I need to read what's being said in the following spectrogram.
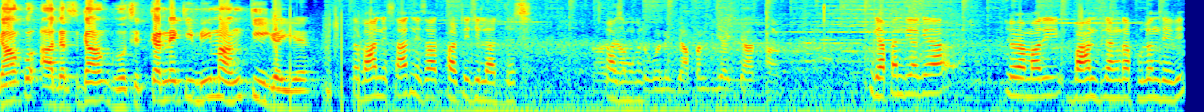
गाँव को आदर्श गाँव घोषित करने की भी मांग की गई है। निषाद निषाद पार्टी जिलाध्यक्ष आजमगढ़ लोगों ने ज्ञापन दिया क्या था? ज्ञापन दिया गया जो हमारी वाहन विलंगना फूलन देवी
